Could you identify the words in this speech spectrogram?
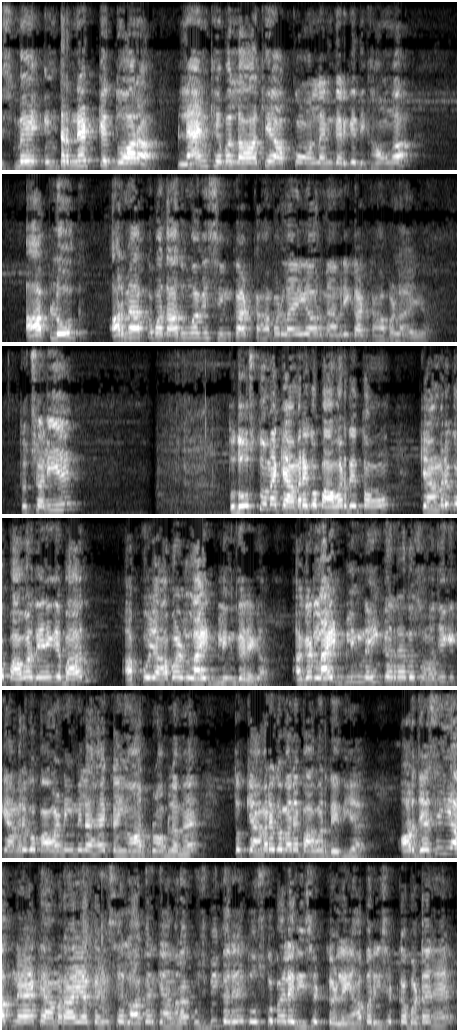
इसमें इंटरनेट के द्वारा लैंड केबल लगा के आपको ऑनलाइन करके दिखाऊँगा। आप लोग और मैं आपको बता दूँगा कि सिम कार्ड कहाँ पर लगेगा और मेमोरी कार्ड कहाँ पर लगेगा। तो चलिए तो दोस्तों मैं कैमरे को पावर देता हूँ। कैमरे को पावर देने के बाद आपको यहाँ पर लाइट ब्लिंक करेगा। अगर लाइट ब्लिंक नहीं कर रहा है तो समझिए कि कैमरे को पावर नहीं मिला है, कहीं और प्रॉब्लम है तो कैमरे को मैंने पावर दे दिया है। और जैसे ही आप नया कैमरा या कहीं से लाकर कैमरा कुछ भी करें तो उसको पहले रीसेट कर ले। यहाँ पर रीसेट का बटन है,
